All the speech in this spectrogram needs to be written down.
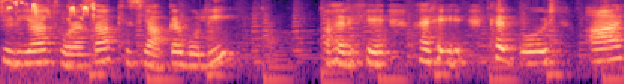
चिड़िया थोड़ा सा खिसियाकर बोली अरे अरे, खरगोश, आज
